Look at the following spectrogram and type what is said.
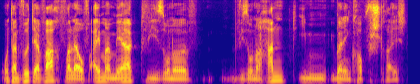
und dann wird er wach, weil er auf einmal merkt, wie so eine, wie so eine Hand ihm über den Kopf streicht.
